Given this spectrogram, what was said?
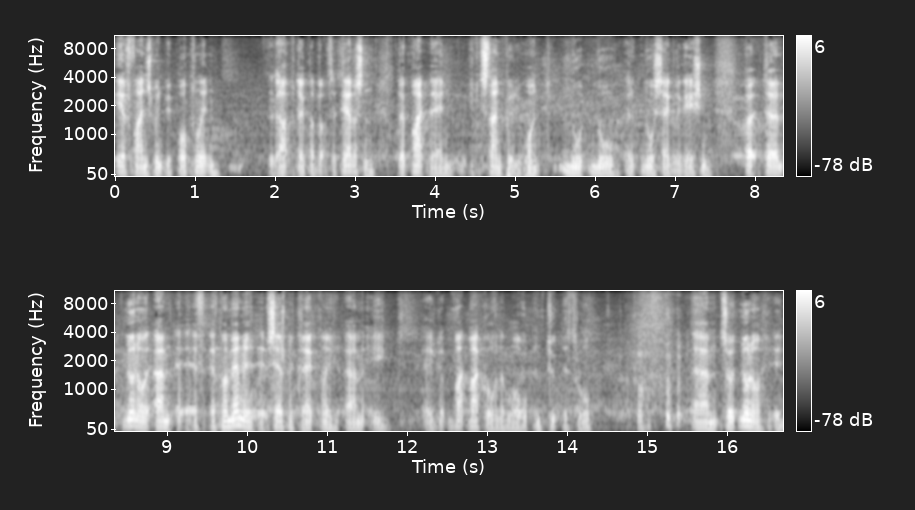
Ayr fans wouldn't be populating that particular bit of the terracing. But back then, you could stand where you want, no no uh, no segregation. But um, no, no. Um, if, if my memory serves me correctly, um, he he got back, back over the wall and took the throw. um, so no, no, he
